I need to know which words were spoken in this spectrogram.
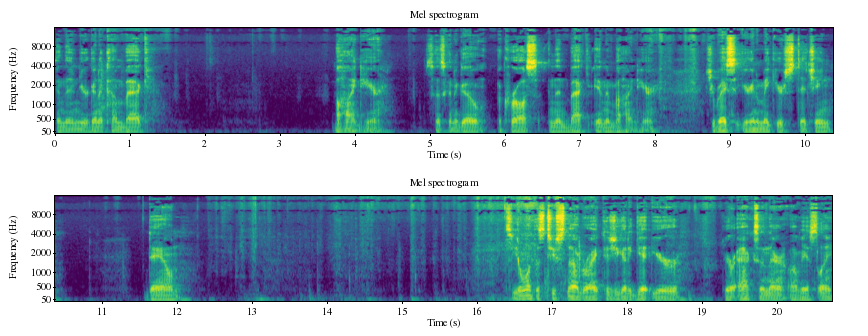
And then you're gonna come back behind here. So it's gonna go across and then back in and behind here. So you're basically, you're gonna make your stitching down. So you don't want this too snug, right? Because you gotta get your, your axe in there, obviously.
